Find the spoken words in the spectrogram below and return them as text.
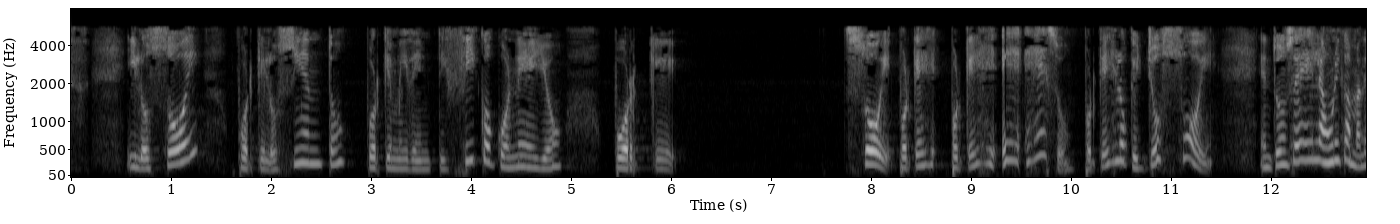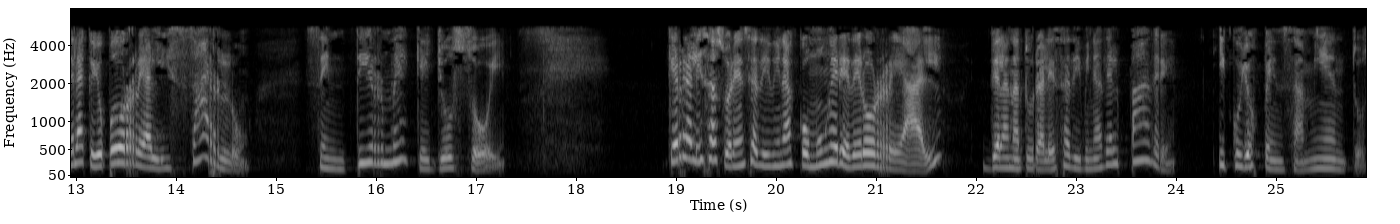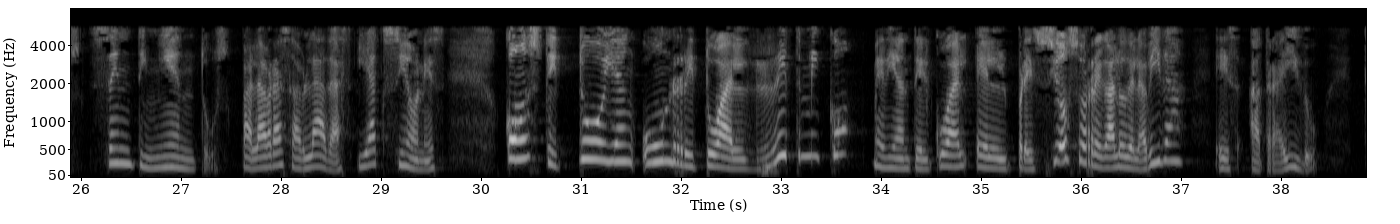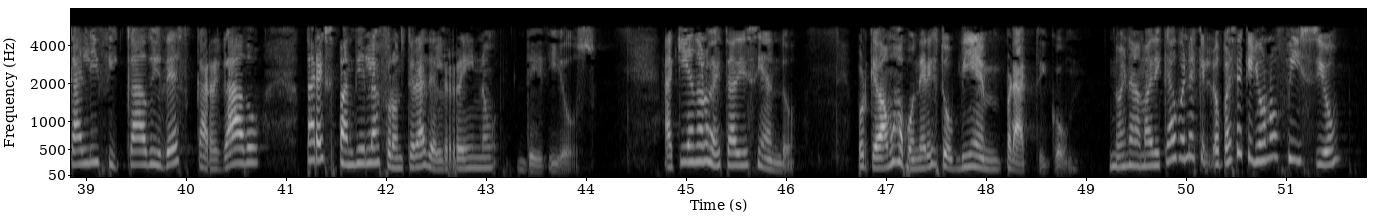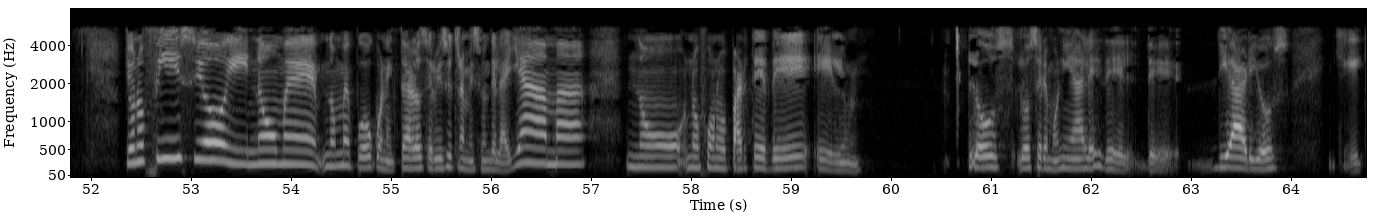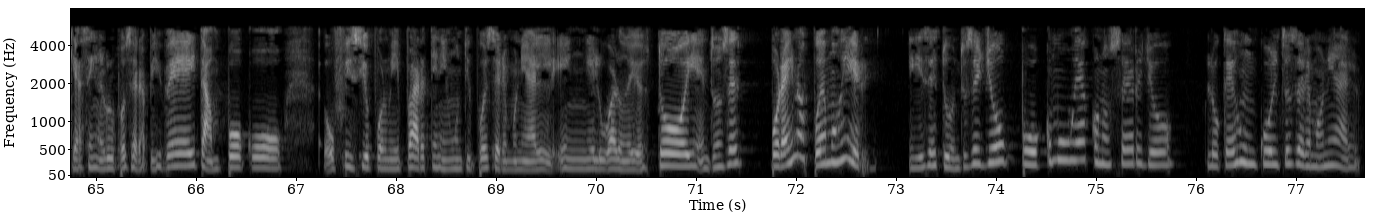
Y lo soy porque lo siento, porque me identifico con ello, porque soy, porque, es, porque es, eso, porque es lo que yo soy. Entonces es la única manera que yo puedo realizarlo, sentirme que yo soy. ¿Qué realiza su herencia divina como un heredero real de la naturaleza divina del Padre? y cuyos pensamientos, sentimientos, palabras habladas y acciones constituyen un ritual rítmico mediante el cual el precioso regalo de la vida es atraído, calificado y descargado para expandir las fronteras del reino de Dios. Aquí ya nos lo está diciendo, porque vamos a poner esto bien práctico. No es nada más de que, ah, bueno, es que lo que pasa es que yo no oficio, yo no oficio y no me, no me puedo conectar a los servicios de transmisión de la llama, no, no formo parte de el, los, los ceremoniales de, diarios que, hacen el grupo Serapis Bay, tampoco oficio por mi parte ningún tipo de ceremonial en el lugar donde yo estoy. Entonces, por ahí nos podemos ir. Y dices tú, entonces yo, ¿cómo voy a conocer yo lo que es un culto ceremonial?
